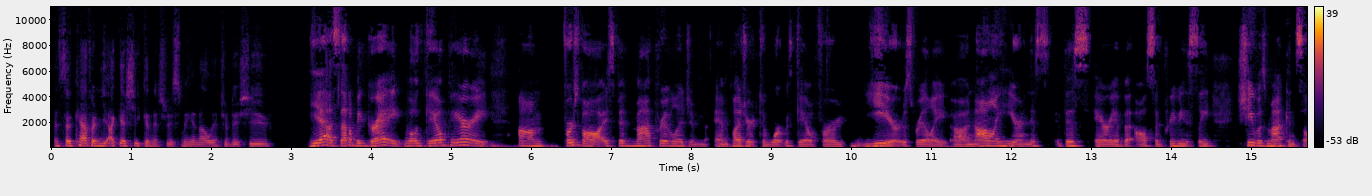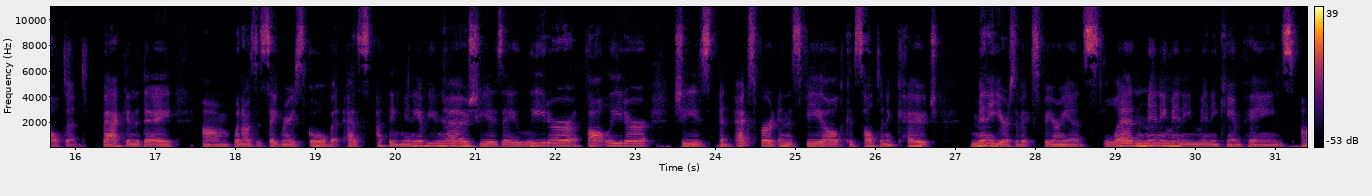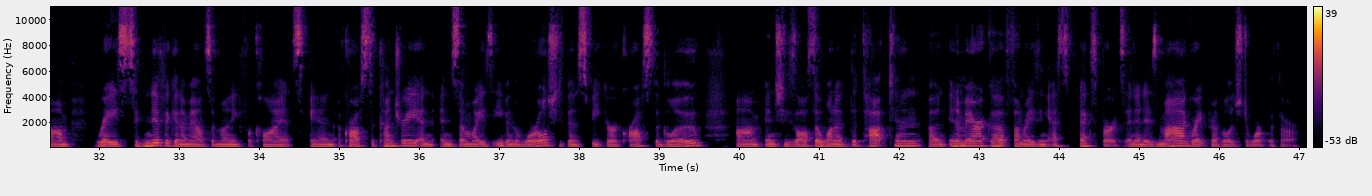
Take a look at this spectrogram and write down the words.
And so, Catherine, I guess you can introduce me and I'll introduce you. Yes, that'll be great. Well, Gail Perry, um, first of all, it's been my privilege and, and, pleasure to work with Gail for years, really, uh, not only here in this this area, but also previously. She was my consultant back in the day um, when I was at St. Mary's School. But as I think many of you know, she is a leader, a thought leader. She's an expert in this field, consultant and coach, many years of experience, led many, many, many campaigns, um, raised significant amounts of money for clients and across the country and in some ways even the world. She's been a speaker across the globe. Um, and she's also one of the top 10 uh, in America fundraising es- experts. And it is my great privilege to work with her.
